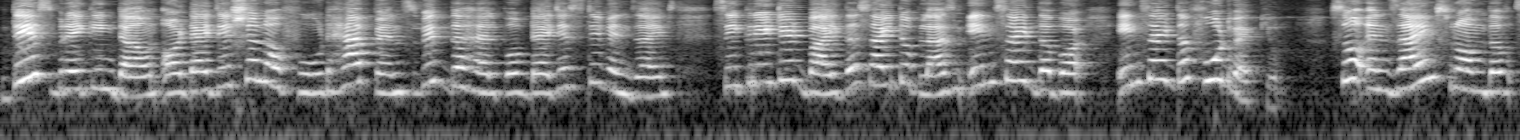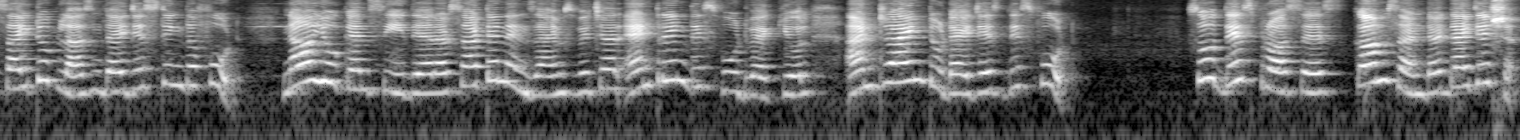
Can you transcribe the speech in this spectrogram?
This breaking down or digestion of food happens with the help of digestive enzymes secreted by the cytoplasm inside the, inside the food vacuole. So enzymes from the cytoplasm digesting the food. Now you can see there are certain enzymes which are entering this food vacuole and trying to digest this food. So this process comes under digestion.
